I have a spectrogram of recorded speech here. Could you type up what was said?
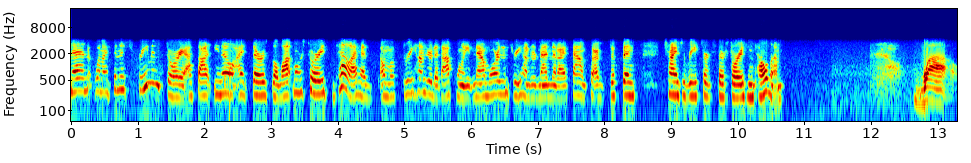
then when I finished Freeman's story, I thought, you know, I, there's a lot more stories to tell. I had almost 300 at that point, now more than 300 men that I found. So I've just been trying to research their stories and tell them. Wow.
